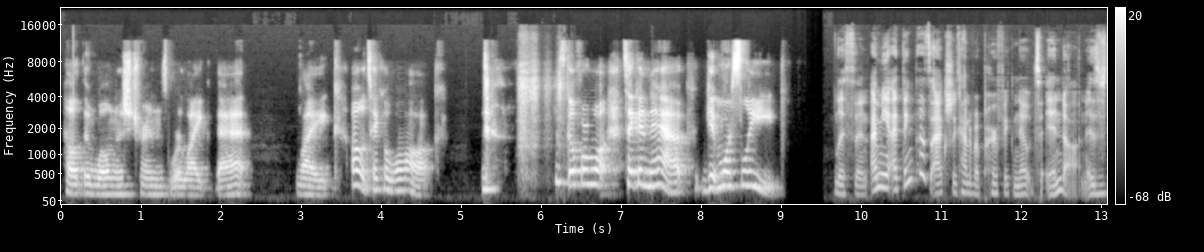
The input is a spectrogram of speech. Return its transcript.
health and wellness trends were like that. Like, oh, take a walk. Just go for a walk. Take a nap. Get more sleep. Listen, I mean, I think that's actually kind of a perfect note to end on is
